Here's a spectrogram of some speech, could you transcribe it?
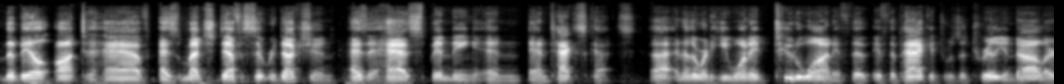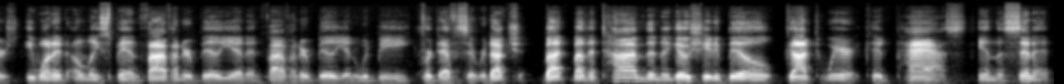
the bill ought to have as much deficit reduction as it has spending and, and tax cuts. Uh, in other words, he wanted two to one. If the if the package was a trillion dollars, he wanted only spend 500 billion, and 500 billion would be for deficit reduction. But by the time the negotiated bill got to where it could pass in the Senate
